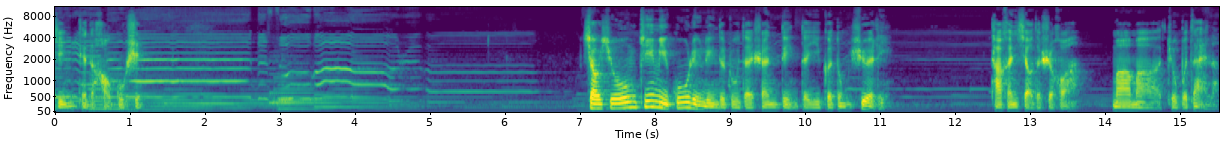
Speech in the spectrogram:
今天的好故事。小熊吉米孤零零地住在山顶的一个洞穴里。他很小的时候啊，妈妈就不在了。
